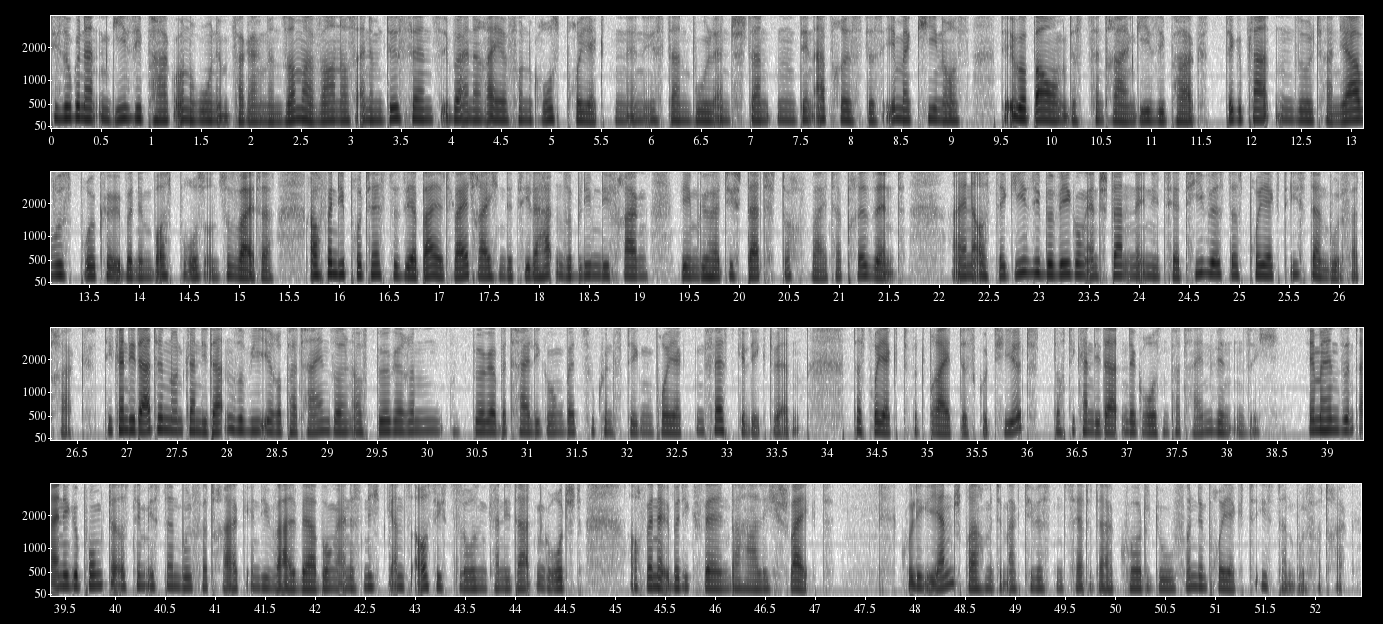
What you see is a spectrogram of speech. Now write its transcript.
Die sogenannten Gezi-Park-Unruhen im vergangenen Sommer waren aus einem Dissens über eine Reihe von Großprojekten in Istanbul entstanden, den Abriss des Emek-Kinos, der Überbauung des zentralen Gezi-Parks, der geplanten Sultan-Yavuz-Brücke über den Bosporus und so weiter. Auch wenn die Proteste sehr bald weitreichende Ziele hatten, so blieben die Fragen, wem gehört die Stadt, doch weiter präsent. Eine aus der Gysi-Bewegung entstandene Initiative ist das Projekt Istanbul-Vertrag. Die Kandidatinnen und Kandidaten sowie ihre Parteien sollen auf Bürgerinnen und Bürgerbeteiligung bei zukünftigen Projekten festgelegt werden. Das Projekt wird breit diskutiert, doch die Kandidaten der großen Parteien winden sich. Immerhin sind einige Punkte aus dem Istanbul-Vertrag in die Wahlwerbung eines nicht ganz aussichtslosen Kandidaten gerutscht, auch wenn er über die Quellen beharrlich schweigt. Kollege Jan sprach mit dem Aktivisten Serdar Kordu von dem Projekt Istanbul-Vertrag.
